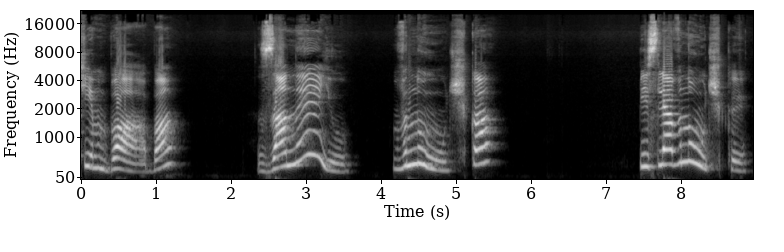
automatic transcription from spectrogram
потім баба, за нею внучка, після внучки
